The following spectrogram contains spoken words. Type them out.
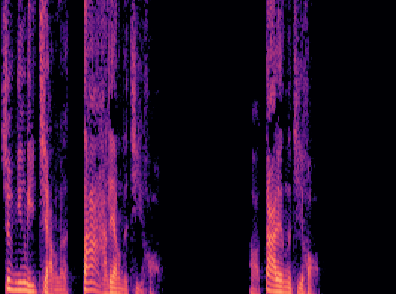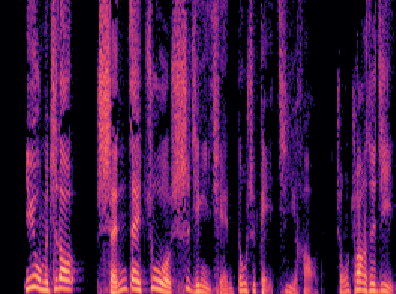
圣经里讲了大量的记号，啊，大量的记号。因为我们知道神在做事情以前都是给记号的，从创世纪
